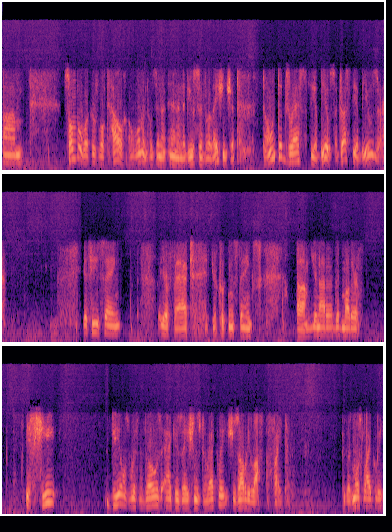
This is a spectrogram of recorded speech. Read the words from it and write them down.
um, social workers will tell a woman who's in, a, in an abusive relationship, don't address the abuse, address the abuser. If he's saying, you're fat, your cooking stinks, um, you're not a good mother, if she deals with those accusations directly, she's already lost the fight. Because most likely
